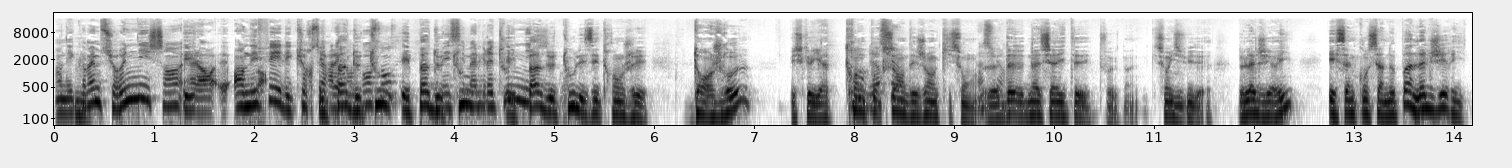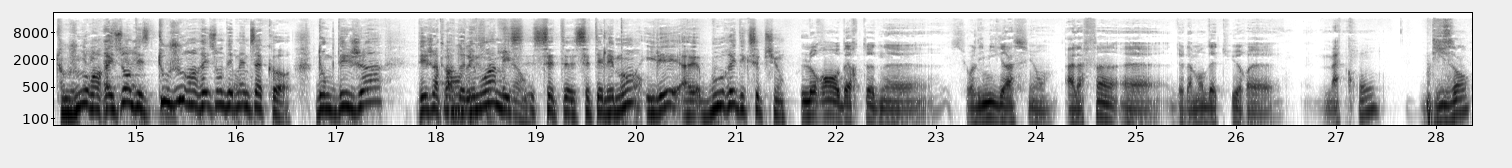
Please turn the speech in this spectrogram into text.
On est quand hmm. même sur une niche. Hein. Alors, en effet, les curseurs et pas de tout, et pas de tout, malgré tout et pas de tous les étrangers dangereux, puisqu'il y a 30% des gens qui sont euh, de nationalité, qui sont issus de, l'Algérie, et ça ne concerne pas l'Algérie, toujours en raison des, toujours en raison des mêmes accords. Donc déjà, déjà, pardonnez-moi, mais cet, cet, élément, il est euh, bourré d'exceptions. Laurent Oberton, euh, sur l'immigration, à la fin de la mandature Macron, 10 ans,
